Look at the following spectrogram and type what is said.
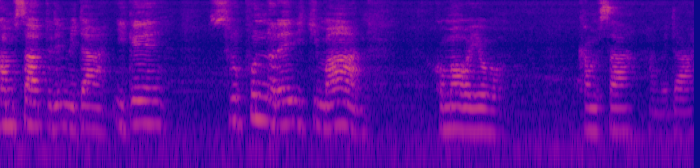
감사드립니다. 이게 슬픈 노래이지만 고마워요. 감사합니다.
